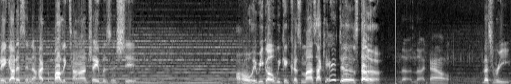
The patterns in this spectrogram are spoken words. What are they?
They got us in the hyperbolic time chambers and shit. Oh, here we go. We can customize our character stuff. Now, let's read.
